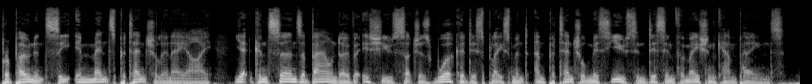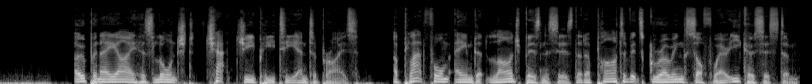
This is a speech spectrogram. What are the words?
Proponents see immense potential in AI, yet concerns abound over issues such as worker displacement and potential misuse in disinformation campaigns. OpenAI has launched ChatGPT Enterprise, a platform aimed at large businesses that are part of its growing software ecosystem.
